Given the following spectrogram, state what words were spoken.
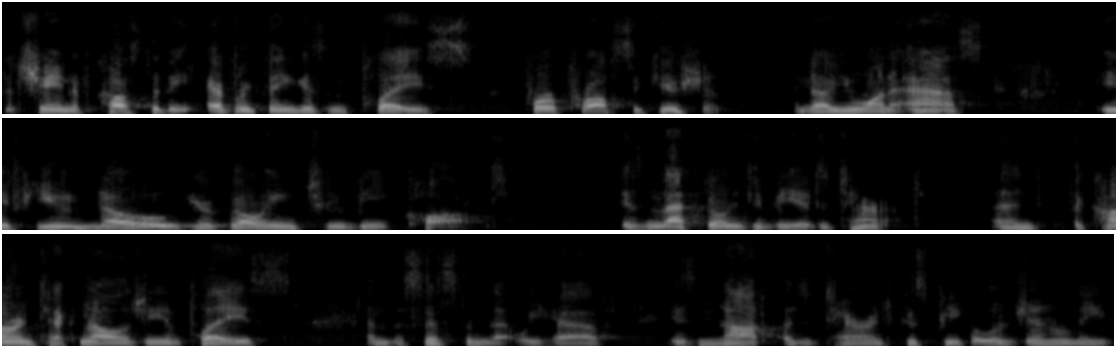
the chain of custody, everything is in place for a prosecution. And now you want to ask if you know you're going to be caught, isn't that going to be a deterrent? And the current technology in place and the system that we have is not a deterrent because people are generally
